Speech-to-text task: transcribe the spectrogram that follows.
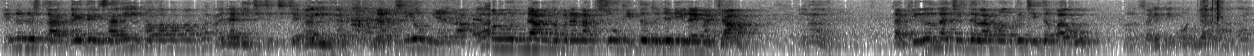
Hindustan Tai-tai sari Apa-apa-apa Tak jadi cicit-cicit lagi kan. Nak cium ni lah. Mengundang kepada nafsu kita tu jadi lain macam. Ya. Tak kira lah cerita lama ke cerita baru. Ha, saya tengok je lah kan.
